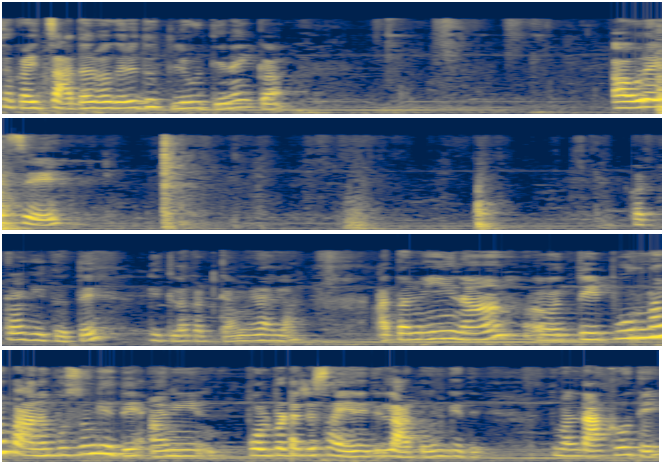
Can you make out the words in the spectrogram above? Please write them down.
सकाळी चादर वगैरे धुतली होती नाही का? आवरायचे. कटका घेत होते. घेतला कटका मिळाला. आता मी ना ते पूर्ण पानं पुसून घेते आणि पोलपटाच्या साह्याने ते लाटून घेते. तुम्हाला दाखवते.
